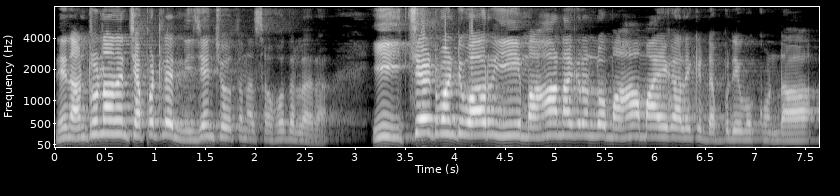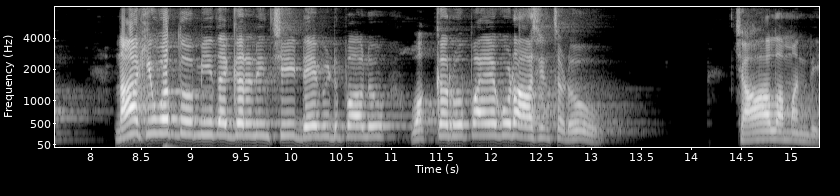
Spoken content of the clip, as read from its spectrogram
నేను అంటున్నానని చెప్పట్లేదు నిజం చెబుతున్నా సహోదరులారా. ఈ ఇచ్చేటువంటి వారు ఈ మహానగరంలో మహామాయగాలకి డబ్బులు ఇవ్వకుండా నాకు ఇవ్వద్దు మీ దగ్గర నుంచి డేవిడ్ పాలు ఒక్క రూపాయి కూడా ఆశించడు. చాలామంది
